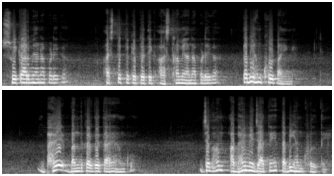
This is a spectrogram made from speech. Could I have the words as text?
स्वीकार में आना पड़ेगा। अस्तित्व के प्रति आस्था में आना पड़ेगा। तभी हम खुल पाएँगे। भय बंद कर देता है हमको। जब हम अभय में जाते हैं, तभी हम खुलते हैं।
